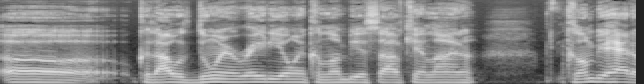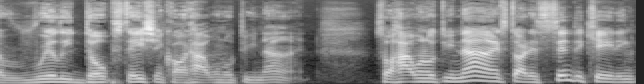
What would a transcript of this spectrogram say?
uh, because I was doing radio in Columbia, South Carolina. Columbia had a really dope station called Hot 1039. So Hot 1039 started syndicating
